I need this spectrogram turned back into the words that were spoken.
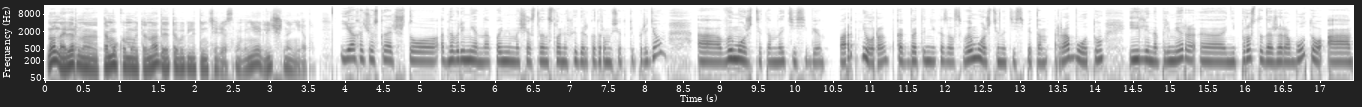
но, наверное, тому, кому это надо, это выглядит интересно. Мне лично нет. Я хочу сказать, что одновременно, помимо сейчас настольных игр, к которым мы все-таки придем, а, вы можете там найти себе партнера, как бы это ни казалось, вы можете найти себе там работу или, например, э, не просто даже работу, а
